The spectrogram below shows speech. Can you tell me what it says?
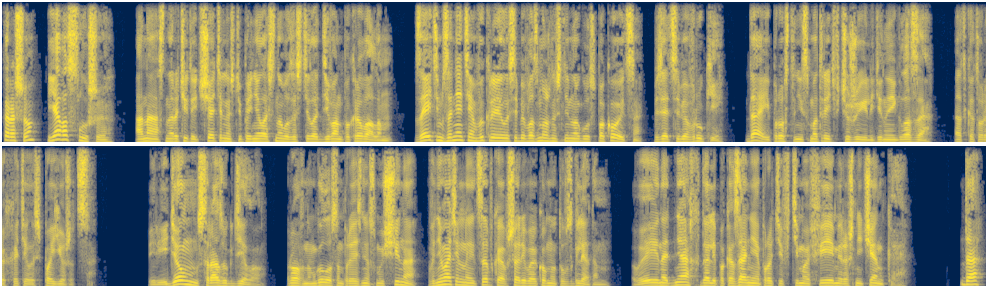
«Хорошо, я вас слушаю». Она с нарочитой тщательностью принялась снова застилать диван покрывалом. За этим занятием выкроила себе возможность немного успокоиться, взять себя в руки. Да, и просто не смотреть в чужие ледяные глаза, от которых хотелось поежиться. «Перейдем сразу к делу», ровным голосом произнес мужчина, внимательно и цепко обшаривая комнату взглядом. Вы на днях дали показания против Тимофея Мирошниченко. Да,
